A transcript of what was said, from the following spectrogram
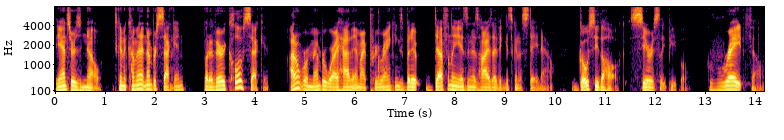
The answer is no. It's going to come in at number second, but a very close second. I don't remember where I had it in my pre rankings, but it definitely isn't as high as I think it's going to stay now. Go see The Hulk. Seriously, people. Great film.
